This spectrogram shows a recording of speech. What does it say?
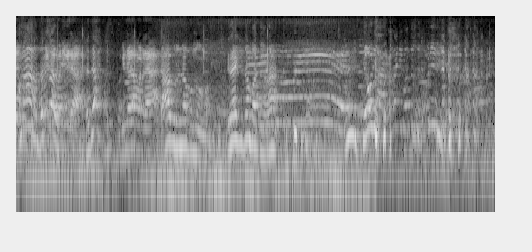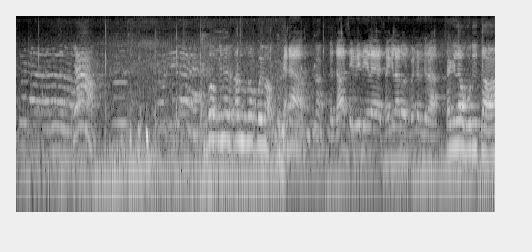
ஆமா தட்ஸ் என்ன ஆல் பண்ணிக்கிற அதா என்னடா பண்ற? டாபூர் என்ன பண்ணுவாங்க கிராக்கி தான் பாத்துக்கறான் நீ தேவடி கிராக்கி வந்து கம்பெனி யா. போய் வா ஏண்டா? இந்த தாசி வீதியில சகிலான ஒரு பெண் இருக்கிறா. சகிலா ஓடிதான்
